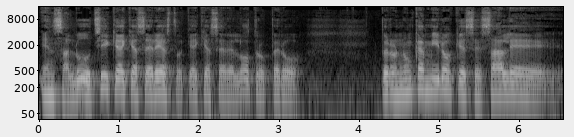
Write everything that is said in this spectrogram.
en salud, sí que hay que hacer esto, que hay que hacer el otro, pero, pero nunca miro que se sale,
